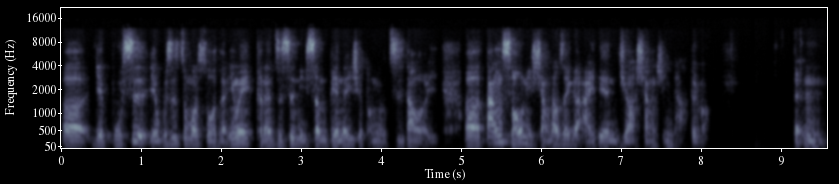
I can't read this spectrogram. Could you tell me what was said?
呃也不是也不是这么说的，因为可能只是你身边的一些朋友知道而已。呃，当时候你想到这个 idea，你就要相信它，对吗？对，嗯。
